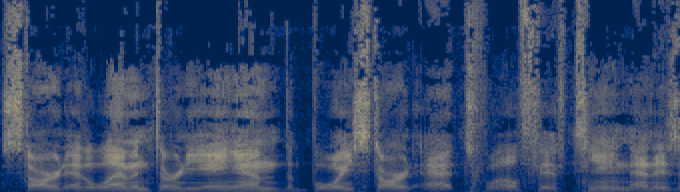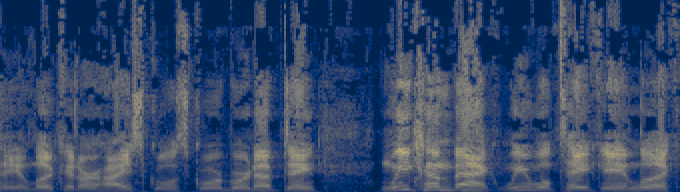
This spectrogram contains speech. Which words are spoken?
start at 11:30 a.m. The boys start at 12:15. That is a look at our high school scoreboard update. We come back, we will take a look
